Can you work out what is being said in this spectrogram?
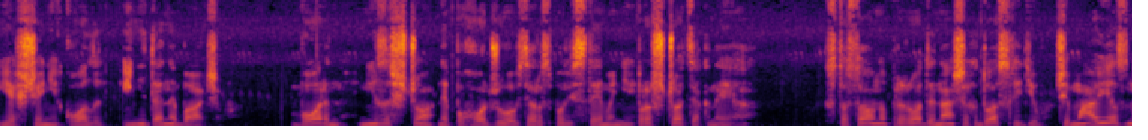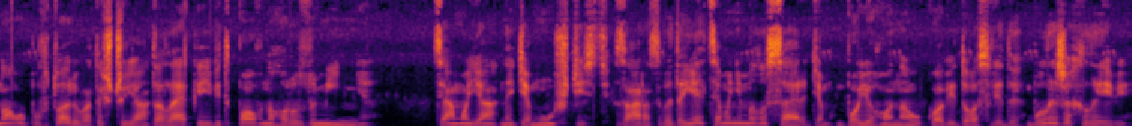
я ще ніколи і ніде не бачив. Ворен ні за що не погоджувався розповісти мені, про що ця книга. Стосовно природи наших дослідів, чи маю я знову повторювати, що я далекий від повного розуміння? Ця моя нетямущість зараз видається мені милосердям, бо його наукові досліди були жахливі,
